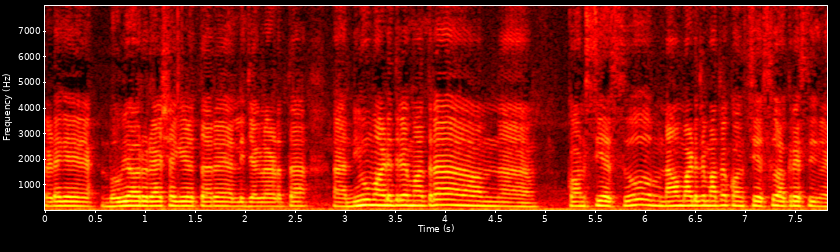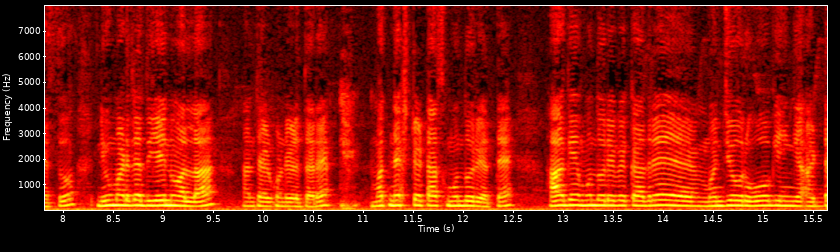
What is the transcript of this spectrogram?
ಕಡೆಗೆ ಭವ್ಯ ಅವರು ರ್ಯಾಶ್ ಆಗಿ ಹೇಳ್ತಾರೆ, ಅಲ್ಲಿ ಜಗಳ ಆಡ್ತಾ. ನೀವು ಮಾಡಿದ್ರೆ ಮಾತ್ರ ಕಾನ್ಸಿಯಸ್ಸು ನಾವು ಮಾಡಿದ್ರೆ ಮಾತ್ರ ಕಾನ್ಸಿಯಸ್ಸು ಅಗ್ರೆಸಿವ್ನೆಸ್ ನೀವು ಮಾಡಿದ್ರೆ ಅದು ಏನು ಅಲ್ಲ ಅಂತ ಹೇಳ್ಕೊಂಡು ಹೇಳ್ತಾರೆ. ಮತ್ತೆ ನೆಕ್ಸ್ಟ್ ಟಾಸ್ಕ್ ಮುಂದುವರಿಯುತ್ತೆ. ಹಾಗೆ ಮುಂದುವರಿಬೇಕಾದ್ರೆ ಮಂಜು ಅವರು ಹೋಗಿ ಹಿಂಗೆ ಅಡ್ಡ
